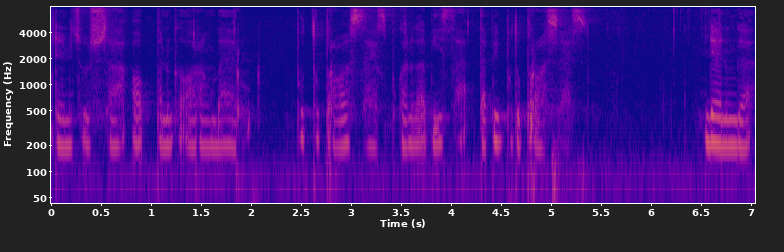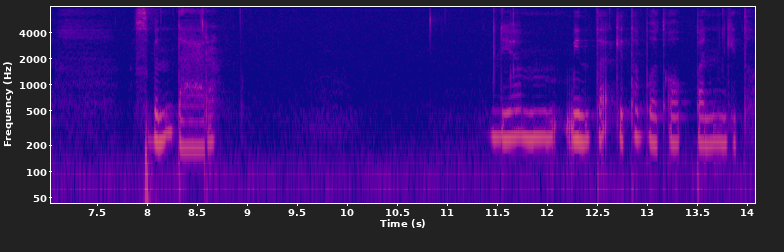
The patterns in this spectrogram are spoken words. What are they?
dan susah open ke orang baru butuh proses bukan gak bisa tapi butuh proses. Dan gak sebentar dia minta kita buat open gitu.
